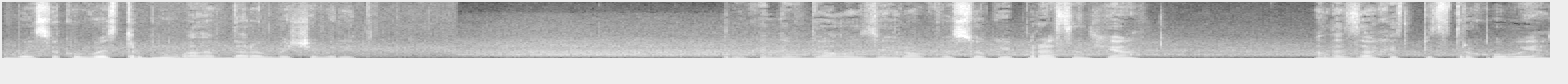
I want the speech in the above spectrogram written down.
високо вистрибнув, але вдарив вище воріт. Трохи невдало зіграв високий пресинг але захист підстраховує.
